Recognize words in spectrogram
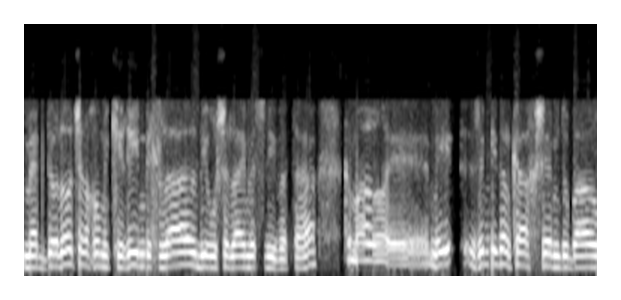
מהגדולות שאנחנו מכירים בכלל בירושלים וסביבתה. כלומר, uh, זה מעיד על כך שמדובר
